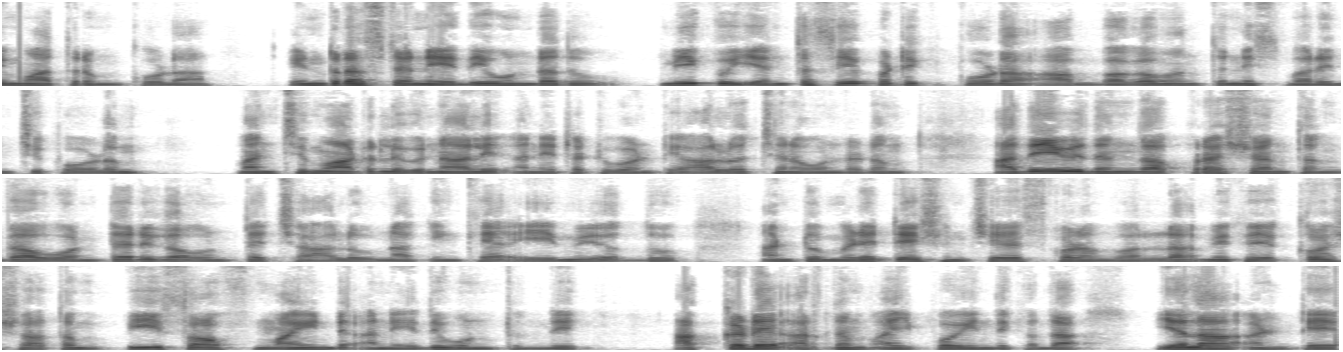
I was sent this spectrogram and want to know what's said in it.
ఏమాత్రం కూడా ఇంట్రెస్ట్ అనేది ఉండదు. మీకు ఎంతసేపటికి కూడా ఆ భగవంతుని స్మరించుకోవడం మంచి మాటలు వినాలి అనేటటువంటి ఆలోచన ఉండడం అదేవిధంగా ప్రశాంతంగా ఒంటరిగా ఉంటే చాలు నాకు ఇంకా ఏమీ వద్దు అంటూ మెడిటేషన్ చేసుకోవడం వల్ల మీకు ఎక్కువ శాతం పీస్ ఆఫ్ మైండ్ అనేది ఉంటుంది. అక్కడే అర్థం అయిపోయింది కదా. ఎలా అంటే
